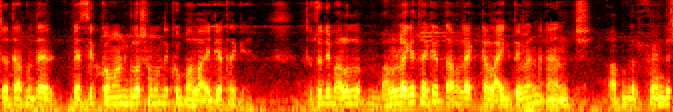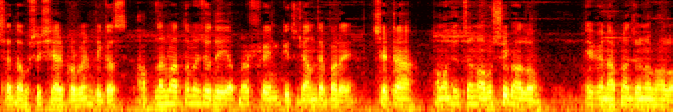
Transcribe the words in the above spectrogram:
যাতে আপনাদের বেসিক কমান্ডগুলো সম্বন্ধে খুব ভালো আইডিয়া থাকে। তো যদি ভালো ভালো লাগে থাকে, তাহলে একটা লাইক দেবেন অ্যান্ড আপনাদের ফ্রেন্ডদের সাথে অবশ্যই শেয়ার করবেন বিকজ আপনার মাধ্যমে যদি আপনার ফ্রেন্ড কিছু জানতে পারে, সেটা আমাদের জন্য অবশ্যই ভালো ইভেন আপনার জন্য ভালো।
